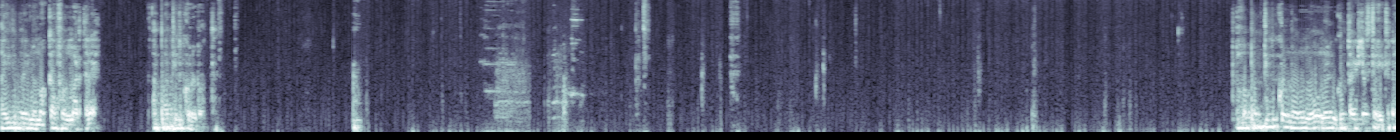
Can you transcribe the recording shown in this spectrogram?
ಐದುವರೆಗೆ ನಮ್ಮ ಅಕ್ಕ ಫೋನ್ ಮಾಡ್ತಾರೆ. ಅಪ್ಪ ತಿಳ್ಕೊಂಡ್ರು ಅಂತ. ನಮ್ಮಪ್ಪ ತಿಳ್ಕೊಂಡು ನೋವು ನನಗೆ ಗೊತ್ತಾಗ್ಲಿಸ್ತಾ ಇದ್ರೆ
